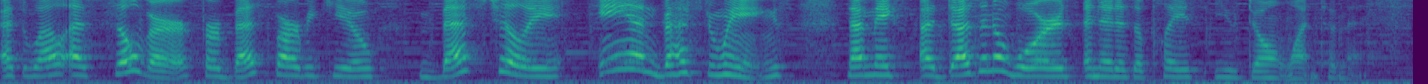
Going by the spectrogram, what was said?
as well as silver for best barbecue, best chili, and best wings. That makes a dozen awards, and it is a place you don't want to miss.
